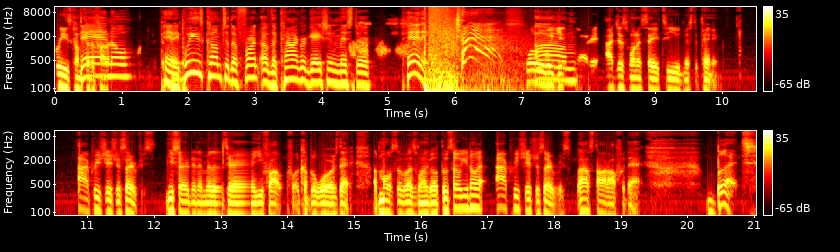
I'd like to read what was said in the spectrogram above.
please come to the front. Daniel Penny. Please come to the front of the congregation, Mr. Penny. Trash! Before we Um, get started, I just want to say to you, Mr. Penny, I appreciate your service. You served in the military and you fought for a couple of wars that most of us want to go through. So, you know what? I appreciate your service. I'll start off with that. But,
